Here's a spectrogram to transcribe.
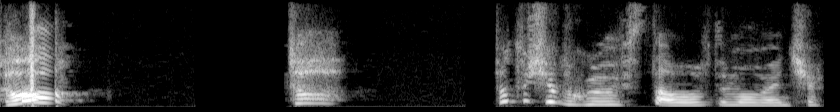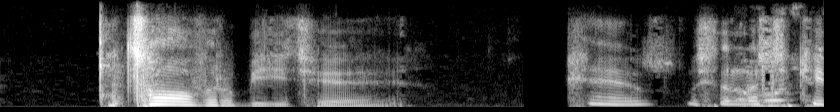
Co? Co? Co tu się w ogóle stało w tym momencie? Co wy robicie? Jezu, no 17 kili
